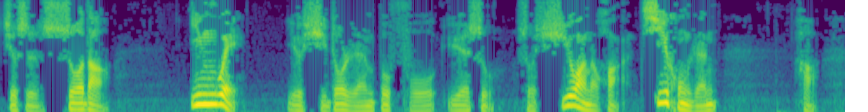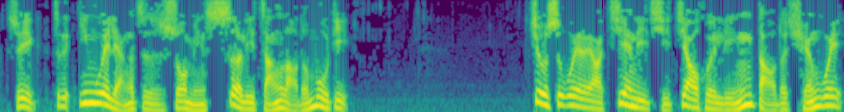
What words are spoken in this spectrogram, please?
就是说到，因为有许多人不服约束，说虚妄的话，欺哄人。好，所以这个“因为”两个字是说明设立长老的目的，就是为了要建立起教会领导的权威，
